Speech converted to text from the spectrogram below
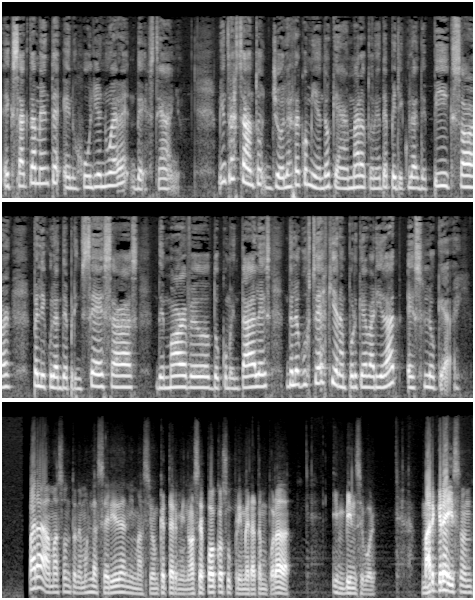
exactamente en julio 9 de este año. Mientras tanto, yo les recomiendo que hagan maratones de películas de Pixar, películas de princesas, de Marvel, documentales, de lo que ustedes quieran, porque variedad es lo que hay. Para Amazon tenemos la serie de animación que terminó hace poco su primera temporada, Invincible. Mark Grayson,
